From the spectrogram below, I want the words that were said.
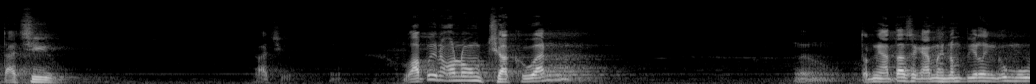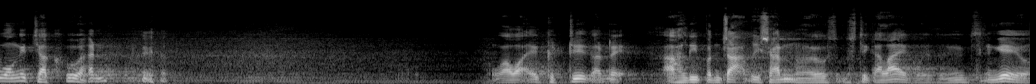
tajiru tajiru tapi nek ana jagoan ternyata sing ameh nempiling ku wonge jagoan. Wawake gedhe kathek ahli pencak pisan mesti kalah kowe jenenge yo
